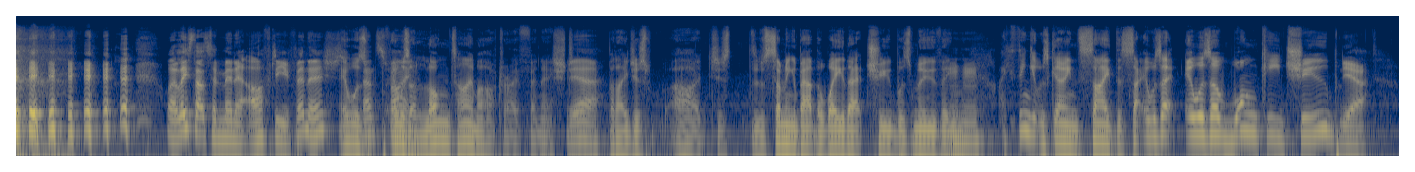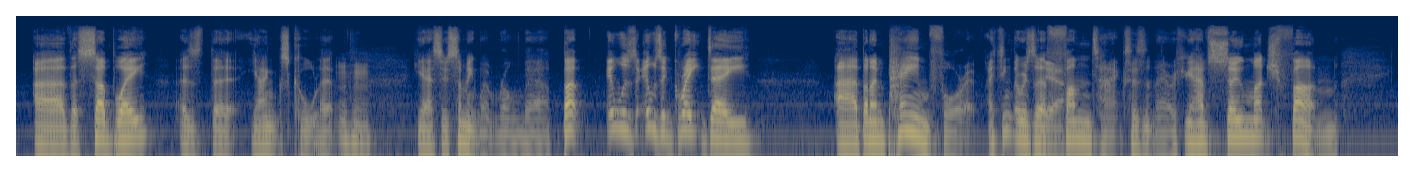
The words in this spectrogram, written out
Well, at least that's a minute after you finished. It was That's it was a long time after I finished. Yeah. But I just ah just there was something about the way that tube was moving. Mhm. I think it was going side to side. It was a it was a wonky tube. Yeah. Uh the subway as the Yanks call it. Mhm. Yeah, so something went wrong there. But it was it was a great day. Uh, but I'm paying for it. I think there is a Yeah. fun tax, isn't there? If you have so much fun,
